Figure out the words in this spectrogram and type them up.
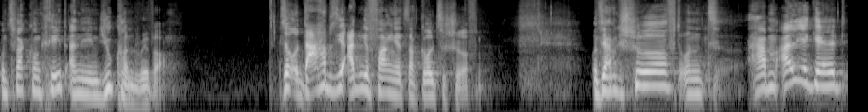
und zwar konkret an den Yukon River. So, und da haben sie angefangen, jetzt nach Gold zu schürfen. Und sie haben geschürft und haben all ihr Geld,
